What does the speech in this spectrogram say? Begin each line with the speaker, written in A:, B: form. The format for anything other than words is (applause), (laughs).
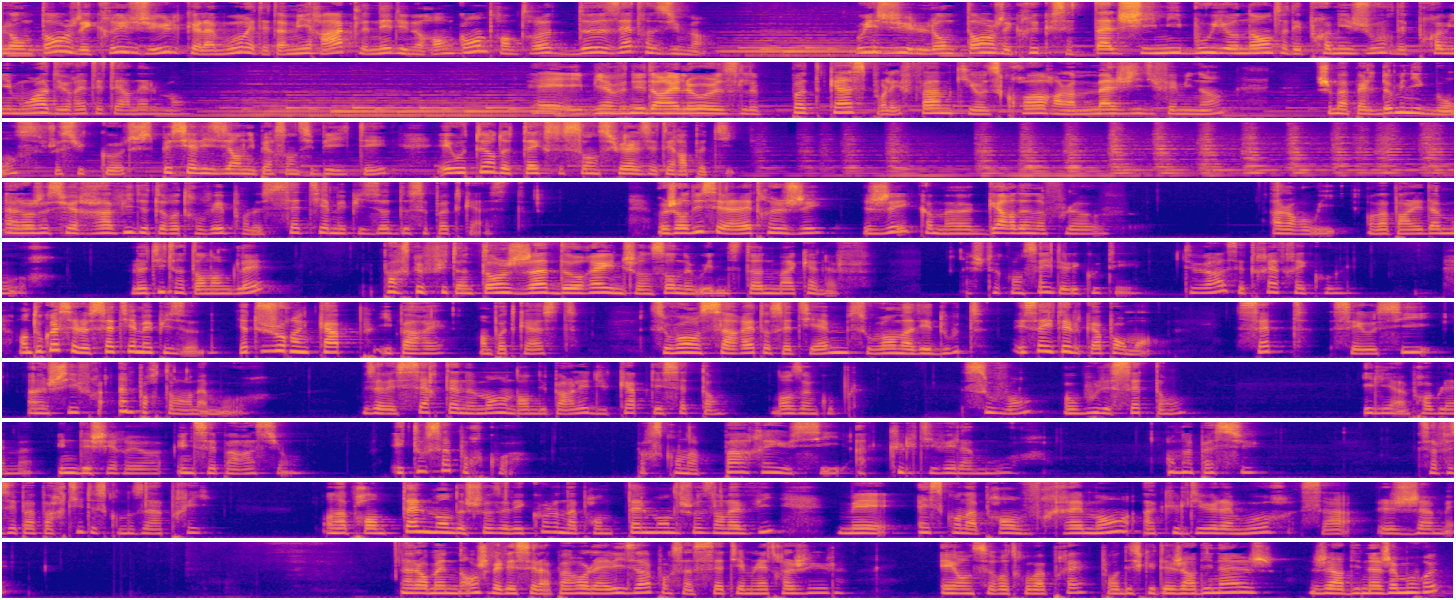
A: Longtemps j'ai cru, Jules, que l'amour était un miracle né d'une rencontre entre deux êtres humains. Oui, Jules, longtemps j'ai cru que cette alchimie bouillonnante des premiers jours, des premiers mois durait éternellement. Hey, bienvenue dans Hellos, le podcast pour les femmes qui osent croire en la magie du féminin. Je m'appelle Dominique Bons, je suis coach spécialisé en hypersensibilité et auteur de textes sensuels et thérapeutiques. Je suis ravie de te retrouver pour le septième épisode de ce podcast. Aujourd'hui c'est la lettre G, G comme euh, Garden of Love. Alors oui, on va parler d'amour. Le titre est en anglais parce que fut un temps j'adorais une chanson de Winston McAnuff. Je te conseille de l'écouter. Tu verras, c'est très très cool. En tout cas, c'est le septième épisode. Il y a toujours un cap, il paraît, en podcast. Souvent on s'arrête au septième, souvent on a des doutes, et ça a été le cas pour moi. 7, c'est aussi un chiffre important en amour. Vous avez certainement entendu parler du cap des 7 ans dans un couple. Souvent, au bout de 7 ans, il y a un problème, une déchirure, une séparation. Et tout ça pourquoi? Parce qu'on n'a pas réussi à cultiver l'amour. On n'a pas su. Ça faisait pas partie de ce qu'on nous a appris. On apprend tellement de choses à l'école, on apprend tellement de choses dans la vie, mais est-ce qu'on apprend vraiment à cultiver l'amour? Ça, jamais. Alors maintenant, je vais laisser la parole à Elisa pour sa septième lettre à Jules. Et on se retrouve après pour discuter jardinage, jardinage amoureux.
